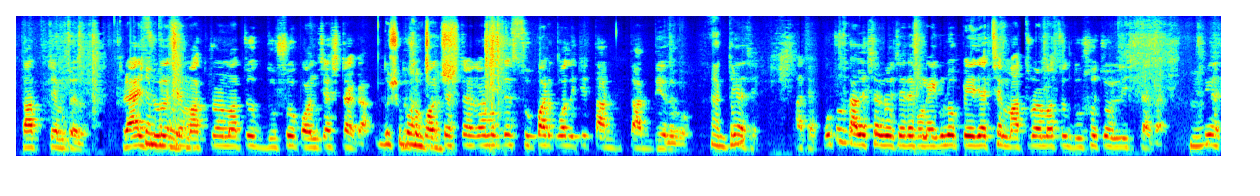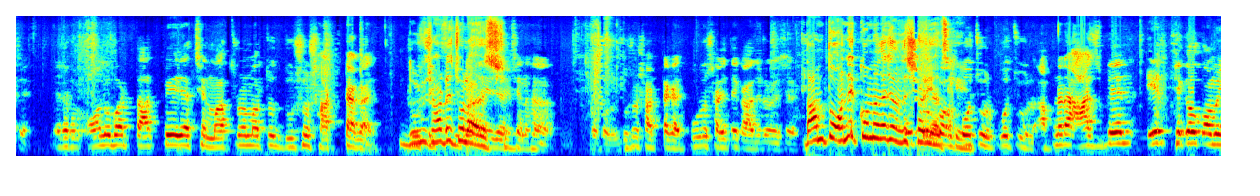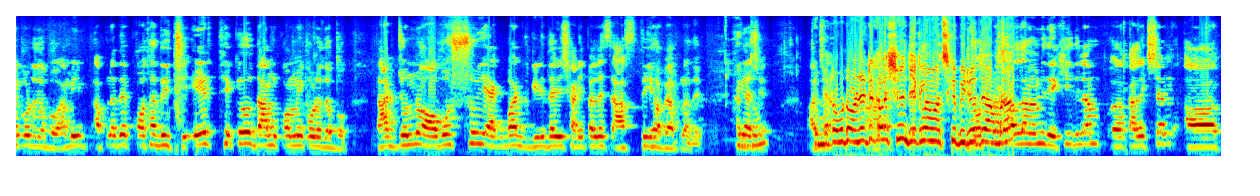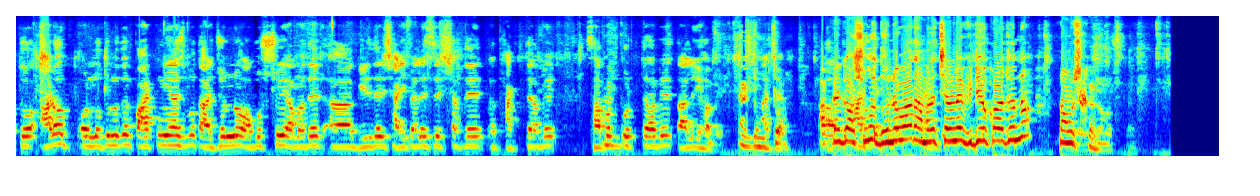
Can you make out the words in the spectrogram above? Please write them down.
তাঁত টেম্পল প্রাইস রয়েছে মাত্র মাত্র দুশো পঞ্চাশ টাকা। দুশো পঞ্চাশ। টাকার মধ্যে সুপার কোয়ালিটির তার তাঁত দিয়ে দেবো। ঠিক আছে? আচ্ছা প্রচুর কালেকশন রয়েছে দেখুন এগুলো পেয়ে যাচ্ছেন মাত্র আর মাত্র দুশো চল্লিশ টাকা ঠিক আছে? এরকম অল ওভার তাঁত পেয়ে যাচ্ছেন মাত্র আর মাত্র দুশো ষাট টাকায়। দুশো ষাটে চলে আসছে। যাচ্ছেন, হ্যাঁ। দেখুন দুশো ষাট টাকায় পুরো শাড়িতে কাজ রয়েছে। দাম তো অনেক কমে গেছে তাদের শাড়ি আজকে। প্রচুর প্রচুর। আপনারা আসবেন এর থেকেও কমে করে দেবো। আমি আপনাদের কথা দিচ্ছি এর থেকেও দাম কমে করে দেবো। তার জন্য অবশ্যই একবার গিরিধারী শাড়ি প্যালেস আসতেই হবে আপনাদের। ঠিক আছে? মোটামুটি অনেকটা কালেকশন দেখলাম আজকে ভিডিওতে আমরা। পারলাম আমি দেখিয়ে দিলাম কালেকশন তো আরও নতুন নতুন পার্ট নিয়ে আসব। তার জন্য অবশ্যই আমাদের গিরিধারী শাড়ি প্যালেসের সাথে থাকতে হবে সাপোর্ট করতে হবে তাহলেই হবে। আচ্ছা। আপনাকে অসংখ্য ধন্যবাদ আমাদের চ্যানেলে ভিডিও করার জন্য। নমস্কার। নমস্কার।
